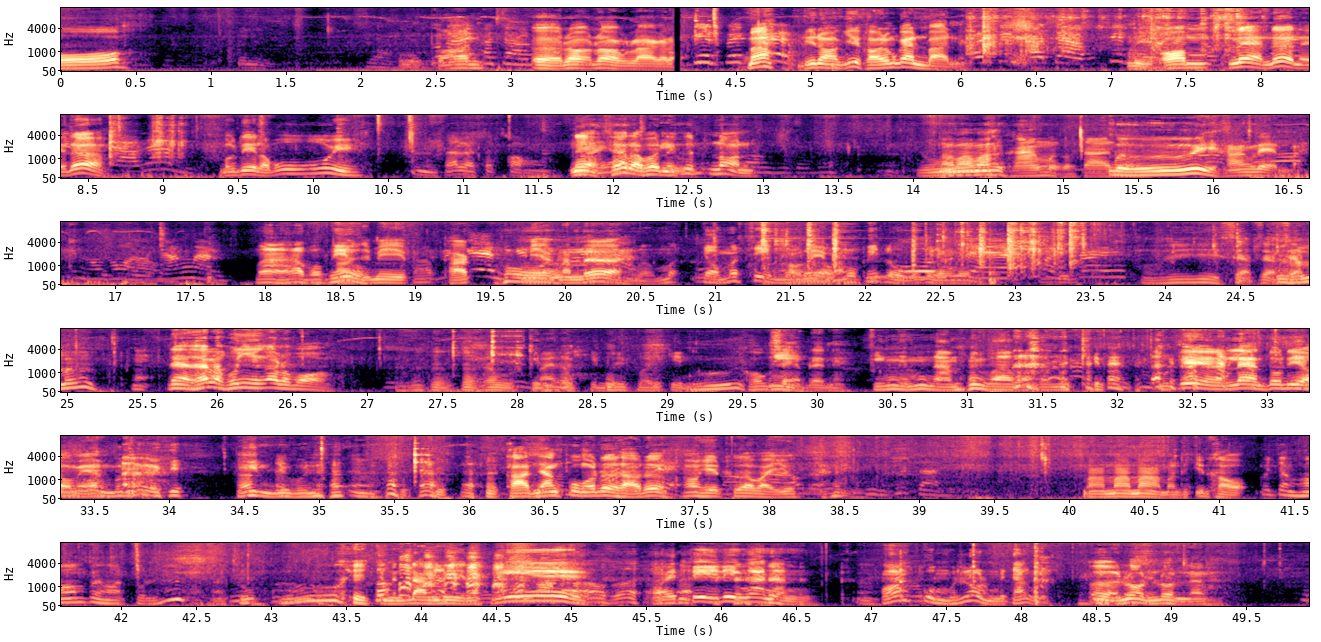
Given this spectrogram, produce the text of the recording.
นี่ก้อนเออรอรอบักหลากันละกินไปมาพี่น้องกินข้าวน้ำกันบานนี้ไปกินข้าวจ้ากินนี่ออมแล่นเด้อนี่เด้อข้าวน้ำบางทีเราอุ้ย อืมแต่ละตะกล่องเนี่ยใช้เราเพิ่นนี่คือนอน มามามา หางมันก็ตายเบ้ยหางแล่นไปยังนั่นมาครับบ่พิอาวจจะมีผักเมียงนำเด้อจอมมาซิมเอาเนี่ยมูพิษโลกเป็นยังไงแซ่บหน่อยใจโอ้ยแซ่บแซ่บแซ่บเนี่ยใช้เราผู้หญิงเอาเราบ่กินกินไม่ควรกินอุ้ยของแซ่บเลยนี่จริงนี่มึงนำให้ว่ามันมากินบางทีแล่นตัวเดียวแหม่มึงเลยกินอยู่บนนะขาดหยังปรุงเอาเด้อสาวเด้อเฮาเฮ็ดเพื่อไว้อยู่ มามามามันกินข้าวก็จังหอมไปหอดปุ่นะชุบโอ้ยจะมันดังดีนะนี่หอยตีนี่งานนั่นหอมกลุ่มมันล่นไปจังนี่เออล่นล่นแล้ว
